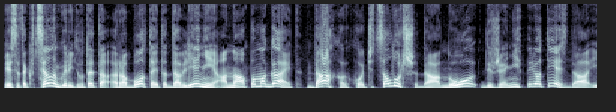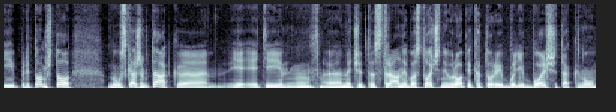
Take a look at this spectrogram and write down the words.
если так в целом говорить, вот эта работа, это давление, она помогает. Да, хочется лучше, да, но движение вперед есть, да, и при том, что ну, скажем так, э, эти, э, значит, страны Восточной Европы, которые были больше так, ну,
